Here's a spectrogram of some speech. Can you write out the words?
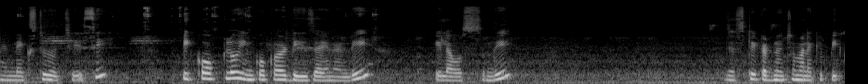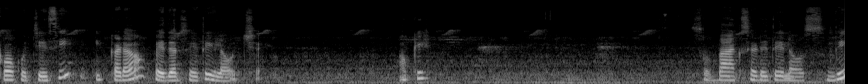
అండ్ నెక్స్ట్ వచ్చేసి పికాక్లో ఇంకొక డిజైన్ అండి. ఇలా వస్తుంది. జస్ట్ ఇక్కడ నుంచి మనకి పికాక్ వచ్చేసి ఇక్కడ ఫెదర్స్ అయితే ఇలా వచ్చాయి. ఓకే. సో బ్యాక్ సైడ్ అయితే ఇలా వస్తుంది.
